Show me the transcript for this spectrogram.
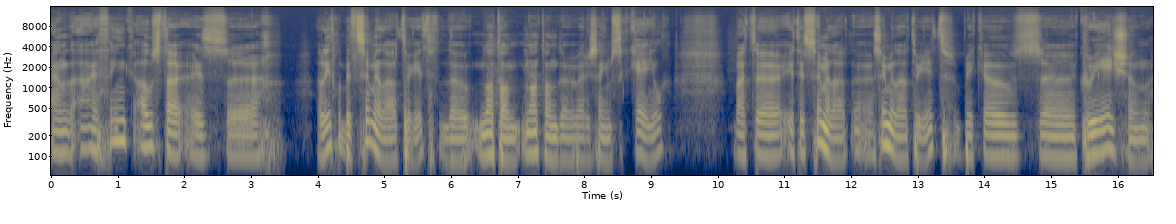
And I think Ásta is uh, a little bit similar to it, though not on, not on the very same scale but uh, it is similar, uh, similar to it because uh, creation,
